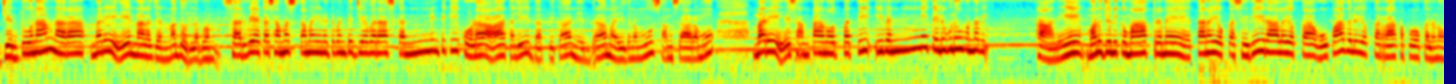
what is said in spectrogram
జంతువునాం నర మరి నర జన్మ దుర్లభం. సర్వేక సమస్తమైనటువంటి జీవరాశికన్నింటికీ కూడా ఆకలి దప్పిక నిద్ర మైదునము సంసారము మరి సంతానోత్పత్తి ఇవన్నీ తెలుగులు ఉన్నవి. కానీ మనుజునికి మాత్రమే తన యొక్క శరీరాల యొక్క ఉపాధుల యొక్క రాకపోకలను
